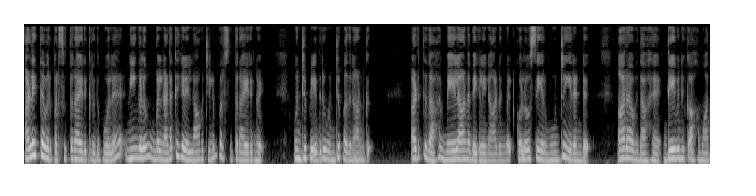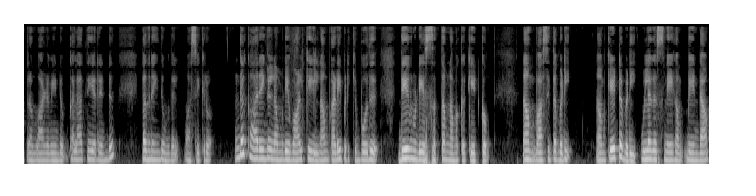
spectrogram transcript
அழைத்தவர் பரிசுத்தராயிருக்கிறது போல நீங்களும் உங்கள் நடக்கைகள் எல்லாவற்றிலும் பரிசுத்தராயிருங்கள். ஒன்று பேதிரு ஒன்று பதினான்கு. அடுத்ததாக மேலானவைகளை நாடுங்கள். கொலோசியர் மூன்று இரண்டு. ஆறாவதாக தேவனுக்காக மாத்திரம் வாழ வேண்டும். கலாத்தியர் ரெண்டு பதினைந்து முதல் வாசிக்கிறோம். இந்த காரியங்கள் நம்முடைய வாழ்க்கையில் நாம் கடைபிடிக்கும் போது தேவனுடைய சத்தம் நமக்கு கேட்கும். நாம் வாசித்தபடி நாம் கேட்டபடி உலக சிநேகம் வேண்டாம்.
